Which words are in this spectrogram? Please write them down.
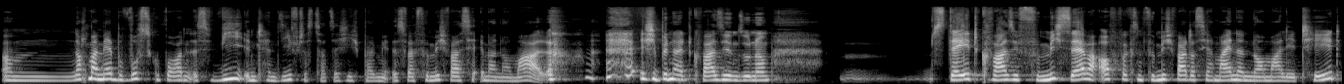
ähm, nochmal mehr bewusst geworden ist, wie intensiv das tatsächlich bei mir ist, weil für mich war es ja immer normal. ich bin halt quasi in so einem State quasi für mich selber aufgewachsen. Für mich war das ja meine Normalität,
